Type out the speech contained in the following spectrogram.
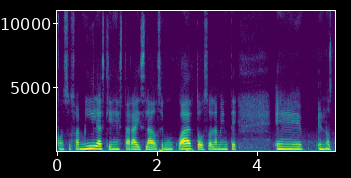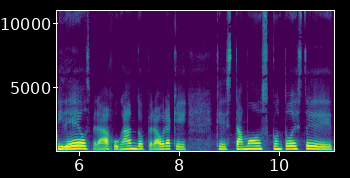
con sus familias, quieren estar aislados en un cuarto o solamente eh, en los videos, ¿verdad? jugando, pero ahora que que estamos con todo este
